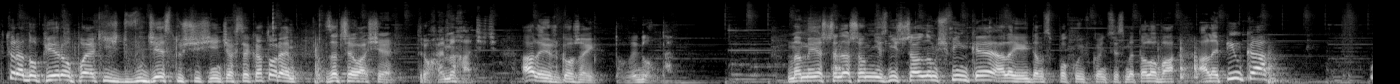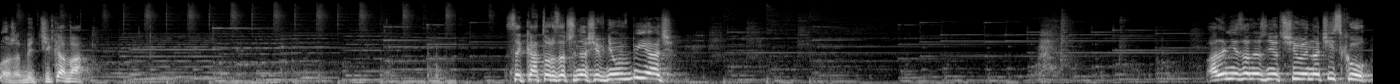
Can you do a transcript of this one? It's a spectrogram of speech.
która dopiero po jakichś 20 ściśnięciach sekatorem zaczęła się trochę mechacić. Ale już gorzej to wygląda. Mamy jeszcze naszą niezniszczalną świnkę, ale jej dam spokój, w końcu jest metalowa. Ale piłka może być ciekawa. Sekator zaczyna się w nią wbijać. Ale niezależnie od siły nacisku,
